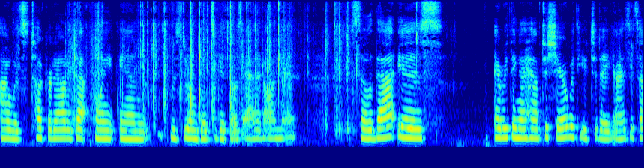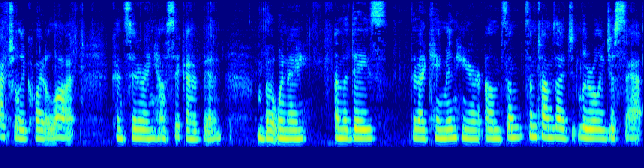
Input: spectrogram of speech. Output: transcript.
I was tuckered out at that point and was doing good to get those added on there. So that is everything I have to share with you today, guys. It's actually quite a lot considering how sick I've been. But when I, on the days that I came in here. Um, some Sometimes I literally just sat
